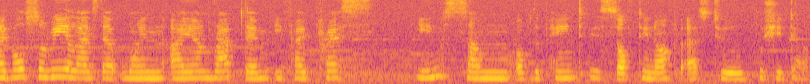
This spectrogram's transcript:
I've also realized that when I unwrap them if I press in some of the paint is soft enough as to push it down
